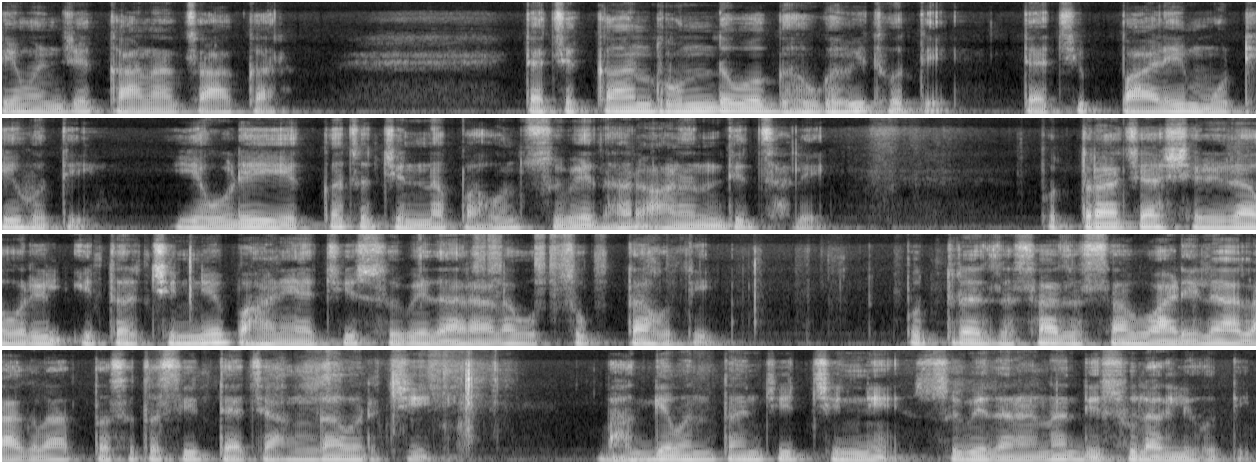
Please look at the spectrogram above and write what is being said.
ते म्हणजे कानाचा आकार. त्याचे कान रुंद व घवघवीत होते त्याची पाळे मोठी होती. एवढे एकच चिन्ह पाहून सुभेदार आनंदित झाले. पुत्राच्या शरीरावरील इतर चिन्हे पाहण्याची सुभेदाराला उत्सुकता होती. पुत्र जसा जसा वाढीला लागला तसतशी त्याच्या अंगावरची भाग्यवंतांची चिन्हे सुभेदारांना दिसू लागली होती.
